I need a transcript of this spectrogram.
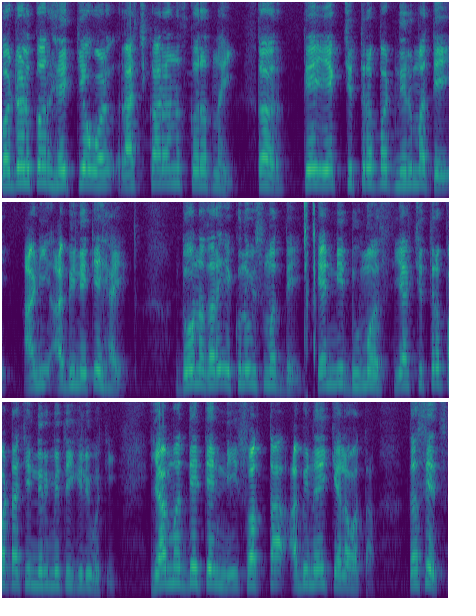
पडळकर हे केवळ राजकारणच करत नाही तर ते एक चित्रपट निर्माते आणि अभिनेते हे आहेत. दोन हजार एकोणवीसमध्ये त्यांनी धुमस या चित्रपटाची निर्मिती केली होती. यामध्ये त्यांनी स्वतः अभिनय केला होता. तसेच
